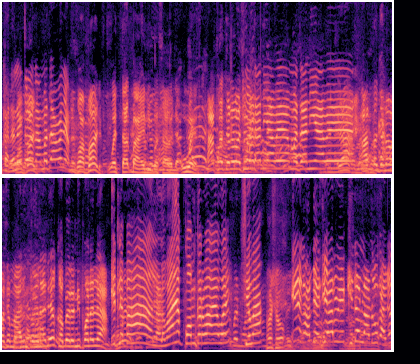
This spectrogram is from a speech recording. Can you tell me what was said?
ઘરે લઈ ના મજા આવે ને વાહ ઓય તાર બાયની લે ઓય. આટલા જણા વચ્ચે મજા નહીં આવે મજા નહીં આવે. આટલા જણા વચ્ચે મારી તો દે ખબર નહીં પડે એટલે પા લડવા કોમ કરવા આયા હોય સેવા હશો એ લાડેજી હારું એક ખીજામ લાડુ કાઢે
